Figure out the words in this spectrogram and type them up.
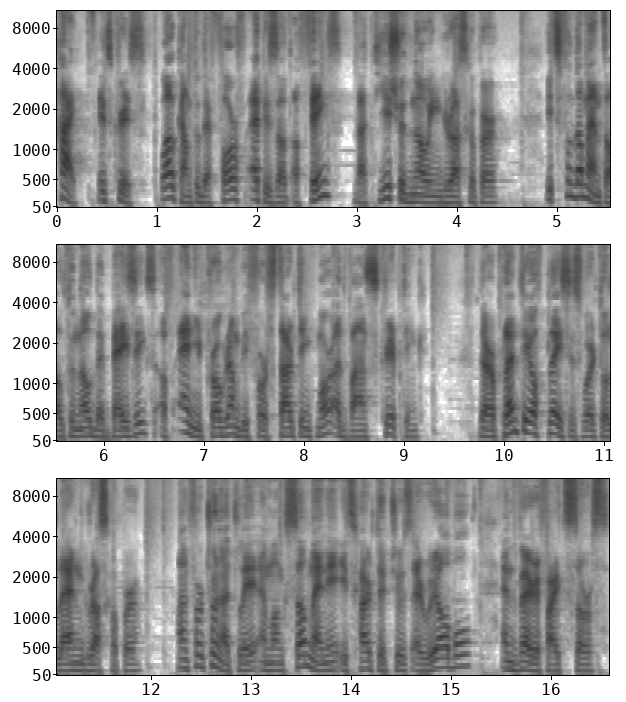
Hi, it's Chris. Welcome to the fourth episode of Things That You Should Know in Grasshopper. It's fundamental to know the basics of any program before starting more advanced scripting. There are plenty of places where to learn Grasshopper. Unfortunately, among so many, it's hard to choose a reliable and verified source.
